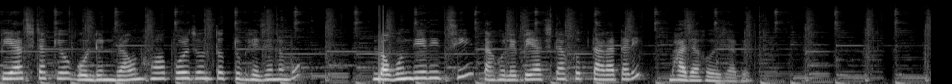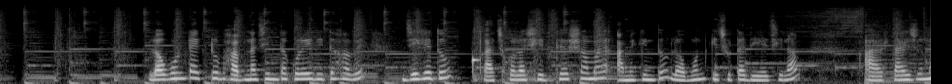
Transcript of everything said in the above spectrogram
পেঁয়াজটাকেও গোল্ডেন ব্রাউন হওয়া পর্যন্ত একটু ভেজে নেব। লবণ দিয়ে দিচ্ছি, তাহলে পেঁয়াজটা খুব তাড়াতাড়ি ভাজা হয়ে যাবে। লবণটা একটু ভাবনা চিন্তা করেই দিতে হবে। যেহেতু কাঁচকলা সিদ্ধের সময় আমি কিন্তু লবণ কিছুটা দিয়েছিলাম, আর তাই জন্য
